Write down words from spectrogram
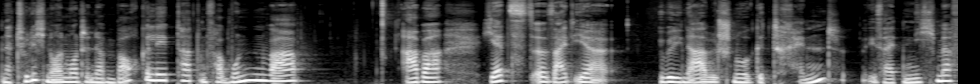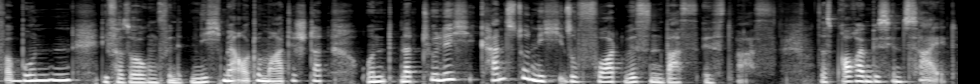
natürlich neun Monate in deinem Bauch gelebt hat und verbunden war. Aber jetzt äh, seid ihr über die Nabelschnur getrennt. Ihr seid nicht mehr verbunden. Die Versorgung findet nicht mehr automatisch statt. Und natürlich kannst du nicht sofort wissen, was ist was. Das braucht ein bisschen Zeit.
